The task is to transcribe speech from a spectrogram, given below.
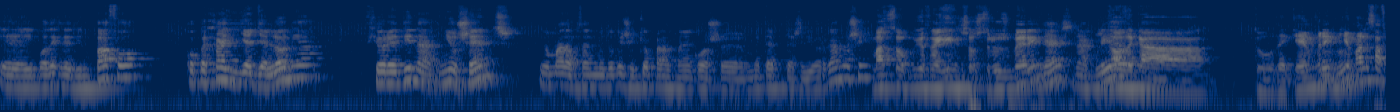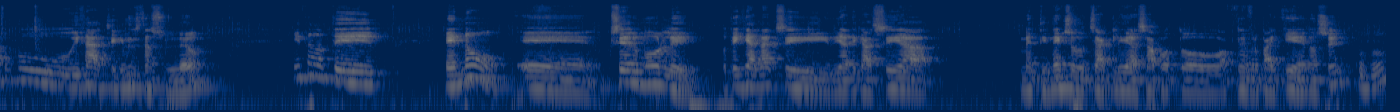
ε, υποδέχεται την Πάφο, Κοπεχάγη Γιαγγελόνια, Φιωρεντίνα Νιου Σέντς, η ομάδα που θα αντιμετωπίσει και ο Παναθηναϊκός ε, μετέπειτα στη διοργάνωση. Μάτς το οποίο θα γίνει στο Στρούσμπερι. Ναι, στην Αγγλία. 12 του δεκεμβρη Μμμ. και μάλιστα αυτό που είχα ξεκινήσει να σου λέω ήταν ότι ενώ ε, ξέρουμε όλοι ότι έχει αλλάξει η διαδικασία με την έξοδο της Αγγλίας από, το, από την Ευρωπαϊκή Ένωση, Μμμ.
